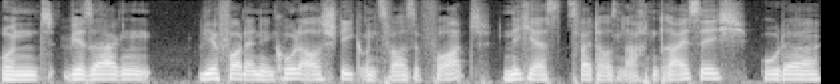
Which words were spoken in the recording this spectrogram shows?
Und wir sagen, wir fordern den Kohleausstieg und zwar sofort, nicht erst 2038 oder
